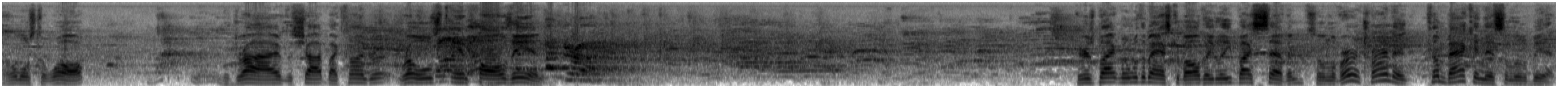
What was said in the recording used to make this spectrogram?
Almost a walk. The drive, the shot by Condra rolls and falls in. Here's Blackman with the basketball. They lead by seven. So La Vergne trying to come back in this a little bit.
